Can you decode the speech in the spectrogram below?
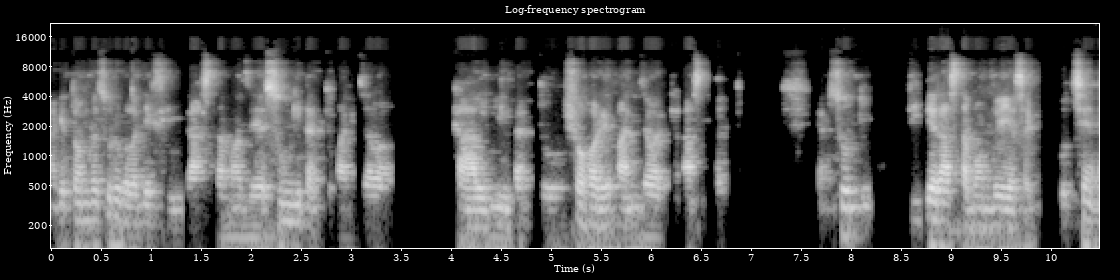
আগে তো আমরা ছোটবেলায় দেখছি রাস্তার মাঝে চুঙ্গি থাকতো পানি যাওয়া, খাল, বিল থাকতো, শহরে পানি যাওয়ার রাস্তা থাকতো। চতুর্দিকে রাস্তা বন্ধ হয়ে গেছে। বুঝছেন?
